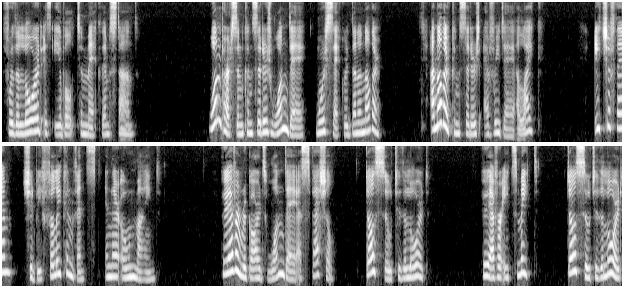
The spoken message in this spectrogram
for the Lord is able to make them stand. One person considers one day more sacred than another. Another considers every day alike. Each of them should be fully convinced in their own mind. Whoever regards one day as special does so to the Lord. Whoever eats meat does so to the Lord,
